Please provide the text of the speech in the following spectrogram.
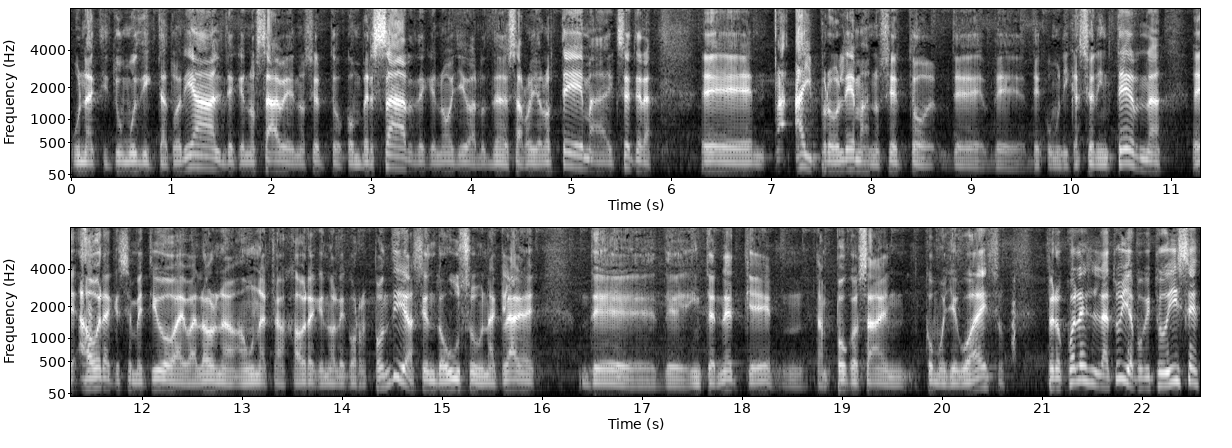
una actitud muy dictatorial, de que no sabe, ¿no es cierto?, conversar, de que no lleva, de desarrolla los temas, etcétera. Eh, hay problemas, ¿no es cierto?, de, comunicación interna. Eh, ahora que se metió a evaluar a una trabajadora que no le correspondía, haciendo uso de una clave de, Internet que mm, tampoco saben cómo llegó a eso. Pero ¿cuál es la tuya? Porque tú dices,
